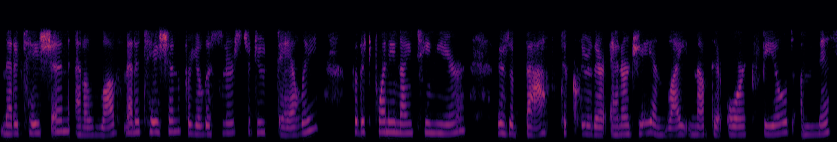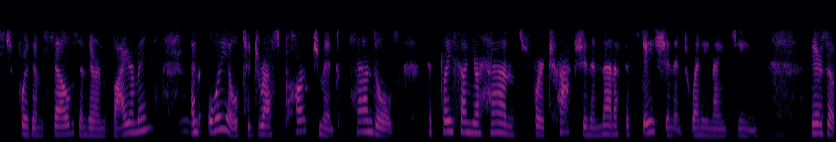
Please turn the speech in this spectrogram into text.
meditation and a love meditation for your listeners to do daily for the 2019 year. There's a bath to clear their energy and lighten up their auric field, a mist for themselves and their environment, mm. an oil to dress parchment, candles to place on your hands for attraction and manifestation in 2019. There's a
